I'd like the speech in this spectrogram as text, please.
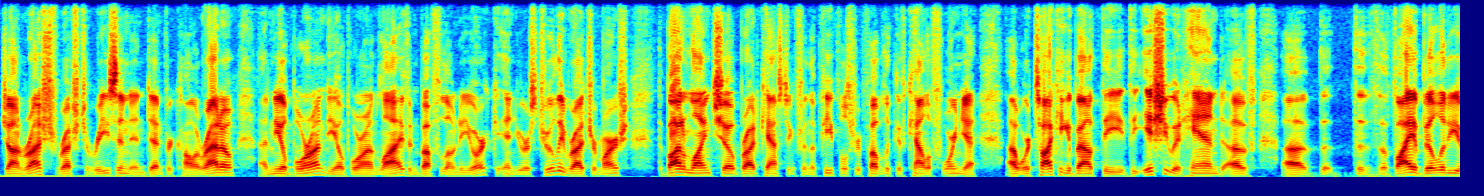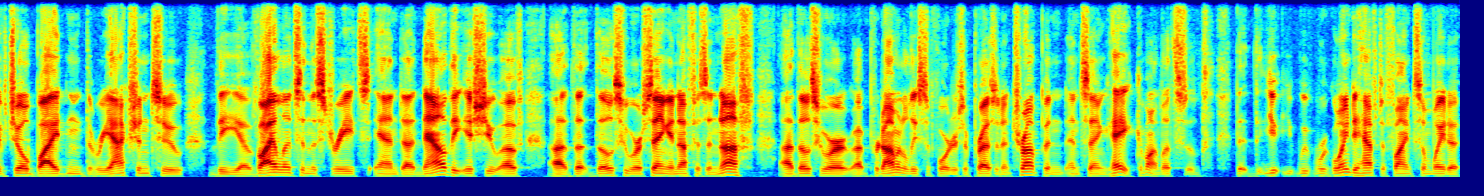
John Rush, Rush to Reason in Denver, Colorado, uh, Neil Boron, Neil Boron Live in Buffalo, New York, and yours truly, Roger Marsh, the Bottom Line Show broadcasting from the People's Republic of California. Uh, we're talking about the, the issue at hand of uh, the, the, the viability of Joe Biden the reaction to the uh, violence in the streets, and uh, now the issue of uh, the, those who are saying enough is enough, those who are predominantly supporters of President Trump, and, and saying, hey, come on, let's, the, you, we're going to have to find some way to,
